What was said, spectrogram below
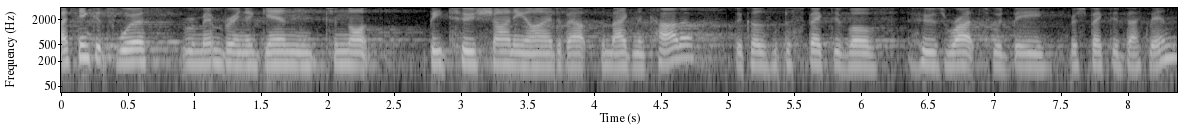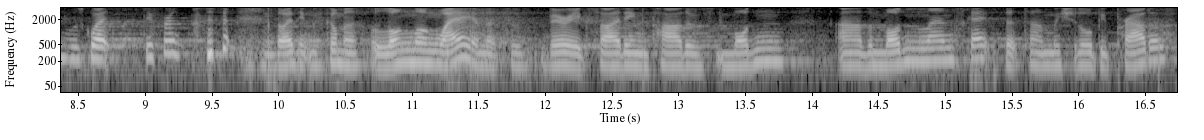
I think it's worth remembering again to not be too shiny-eyed about the Magna Carta because the perspective of whose rights would be respected back then was quite different. so I think we've come a, a, long, long way and that's a very exciting part of modern, uh, the modern landscape that um, we should all be proud of.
